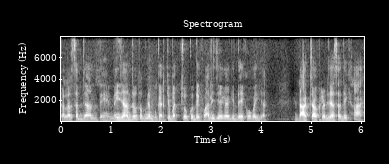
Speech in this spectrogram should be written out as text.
कलर सब जानते हैं। नहीं जानते हो तो अपने घर के बच्चों को दिखवा लीजिएगा कि देखो भैया, डार्क चॉकलेट जैसा दिख रहा है।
